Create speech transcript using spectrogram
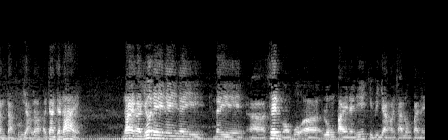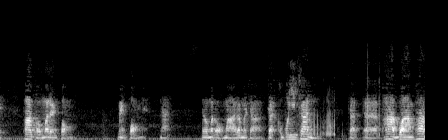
ต่าง ๆ ทุกอย่างแล้ว อาจารย์จะได้ ได้อะไรเยอะในในใน ในเส้นของลงไปในนี้จิตวิญญาณของอาจารย์ลงไปในภาคของแมลงป่อง แมงป่องเนี่ยนะแล้วมันออกมาแล้วมันจะจัดคอมโพสิชันจัดภาพวางภาพ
